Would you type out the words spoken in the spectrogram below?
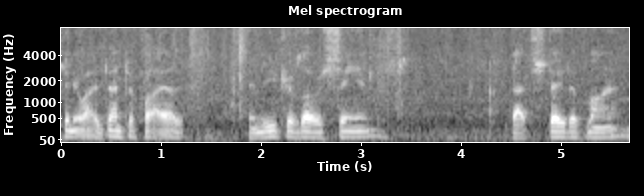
can you identify in each of those scenes that state of mind?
